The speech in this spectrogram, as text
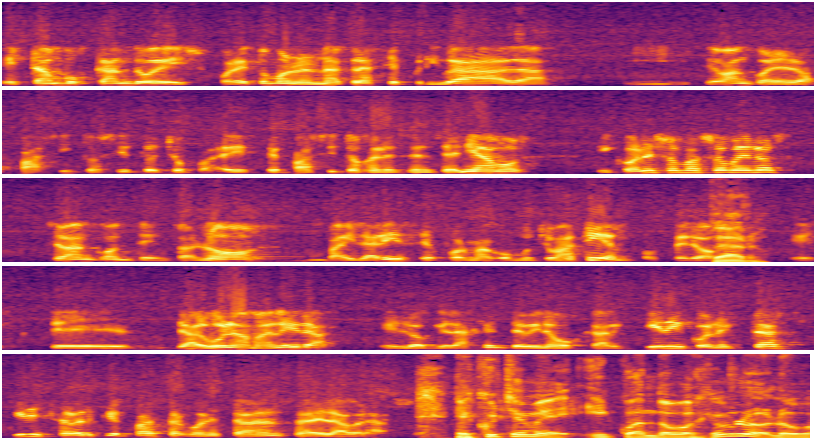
están buscando eso, por ahí toman una clase privada y se van con los pasitos, siete, ocho este, pasitos que les enseñamos, y con eso más o menos se van contentos. No, un bailarín se forma con mucho más tiempo, pero Claro. este, de alguna manera es lo que la gente viene a buscar. Quieren conectar, quieren saber qué pasa con esta danza del abrazo. Escúcheme, y cuando, por ejemplo, lo-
